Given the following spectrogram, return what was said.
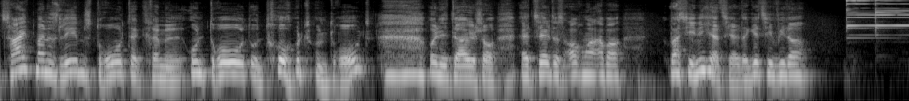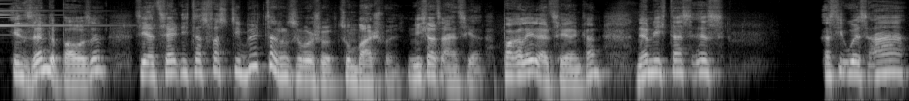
Zeit meines Lebens droht der Kreml und droht und droht und droht. Und die Tagesschau erzählt das auch mal. Aber was sie nicht erzählt, da geht sie wieder in Sendepause. Sie erzählt nicht das, was die Bildzeitung zum Beispiel, zum Beispiel nicht als einzige parallel erzählen kann, nämlich dass es, dass die USA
